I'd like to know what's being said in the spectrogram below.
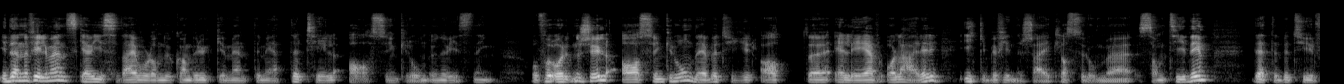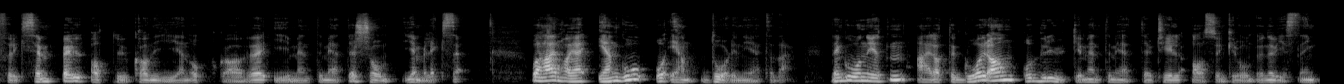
I denne filmen skal jeg vise deg hvordan du kan bruke Mentimeter til asynkron undervisning. Og for ordens skyld, asynkron det betyr at eh, elev og lærer ikke befinner seg i klasserommet samtidig. Dette betyr for eksempel at du kan gi en oppgave i Mentimeter som hjemmelekse. Og her har jeg en god og en dårlig nyhet til deg. Den gode nyheten er at det går an å bruke Mentimeter til asynkron undervisning,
